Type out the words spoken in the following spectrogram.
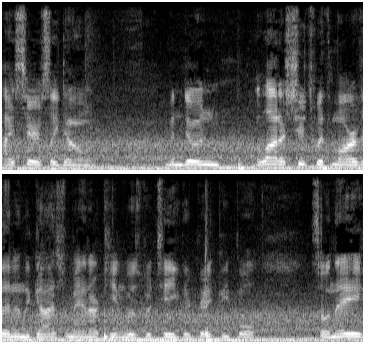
I seriously don't. I've been doing a lot of shoots with Marvin and the guys from Anrky and Wheels Boutique. They're great people. So when they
